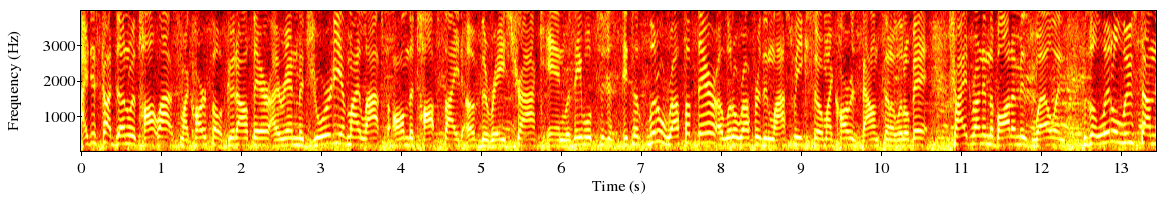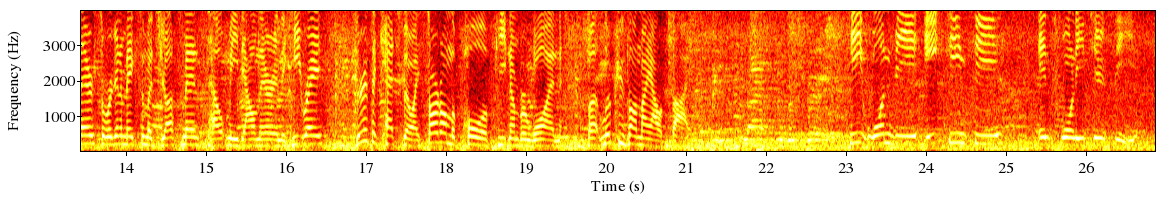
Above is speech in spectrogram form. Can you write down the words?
I just got done with hot laps. My car felt good out there. I ran majority of my laps on the top side of the racetrack and was able to just, it's a little rough up there, a little rougher than last week, so my car was bouncing a little bit. Tried running the bottom as well and was a little loose down there, so we're gonna make some adjustments to help me down there in the heat race. There is a catch though. I start on the pole of heat number one, but look who's on my outside. Heat 1B, 18T, and 22C.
